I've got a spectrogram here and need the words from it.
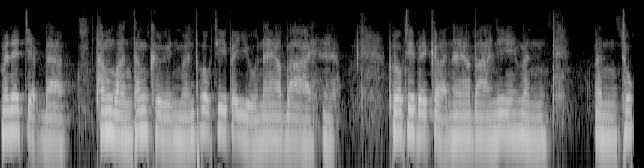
ไม่ได้เจ็บแบบทั้งวันทั้งคืนเหมือนพวกที่ไปอยู่ในอบาย พวกที่ไปเกิดในอบายนี่มันมันทุก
